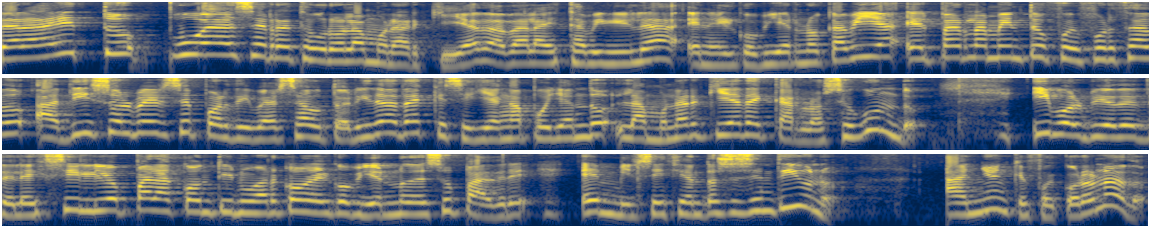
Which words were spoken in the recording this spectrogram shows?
Tras esto, pues se restauró la monarquía. Dada la estabilidad en el gobierno que había, el Parlamento fue forzado a disolverse por diversas autoridades que seguían apoyando la monarquía de Carlos II y volvió desde el exilio para continuar con el gobierno de su padre en 1661, año en que fue coronado.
